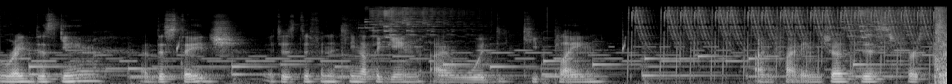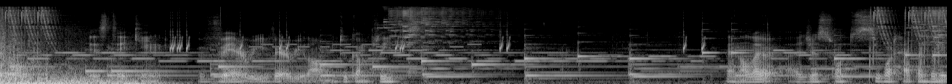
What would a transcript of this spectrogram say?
rate this game at this stage, it is definitely not a game I would keep playing. I'm finding just this first level is taking very very long to complete and I, I just want to see what happens when you,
